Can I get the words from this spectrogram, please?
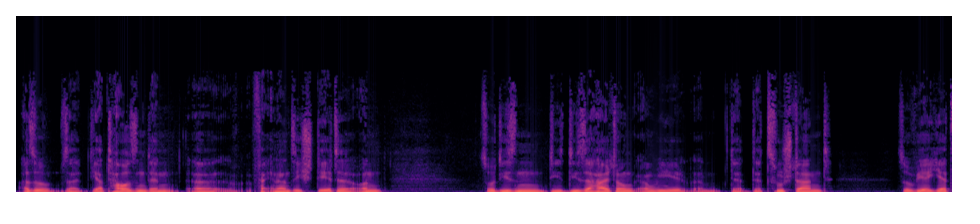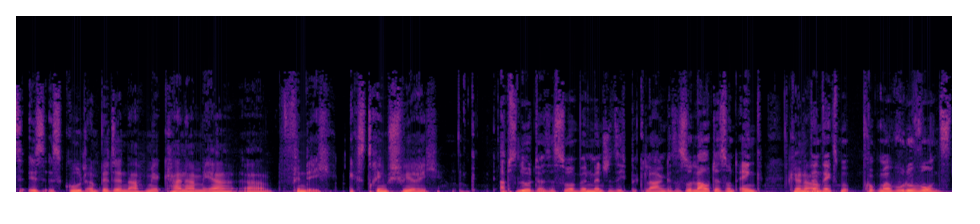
Also seit Jahrtausenden äh, verändern sich Städte und so diesen, die, diese Haltung irgendwie, ähm, der, der Zustand, so wie er jetzt ist, ist gut und bitte nach mir keiner mehr, äh, finde ich extrem schwierig. Absolut, das ist so, wenn Menschen sich beklagen, dass es so laut ist und eng. Genau. Und dann denkst du, guck mal, wo du wohnst.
